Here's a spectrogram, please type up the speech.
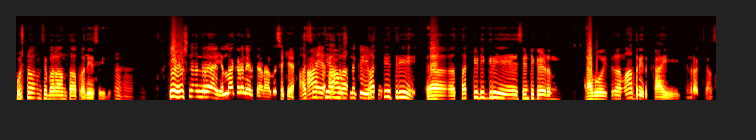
ಉಷ್ಣಾಂಶ ಬರ ಅಂತ ಪ್ರದೇಶ ಇದು. ಈ ಉಷ್ಣ ಅಂದ್ರ ಎಲ್ಲಾ ಕಡೆನೇ ಅಣ್ಣ ಅದು ಸೆಕೆ? Thirty three thirty degree centigrade ಆಗೋ ಇದ್ರ ಮಾತ್ರ ಇದು ಕಾಯಿ ಚಾನ್ಸ್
